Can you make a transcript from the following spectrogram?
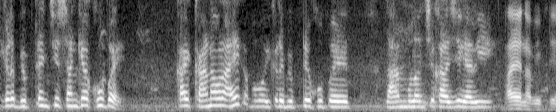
इकडे बिबट्यांची संख्या खूप आहे. काय कानावर आहे का बाबा इकडे बिबटे खूप आहेत? लहान मुलांची काळजी घ्यावी? आहे ना बिबटे.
